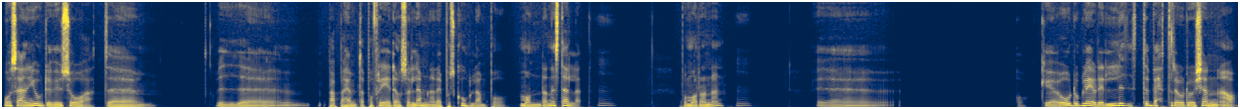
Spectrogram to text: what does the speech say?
Och sen gjorde vi så att eh, vi, eh, pappa hämtade på fredag och så lämnade det på skolan på måndagen istället. Mm. På morgonen. Mm. Eh, och, eh, och då blev det lite bättre och då kände jag,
